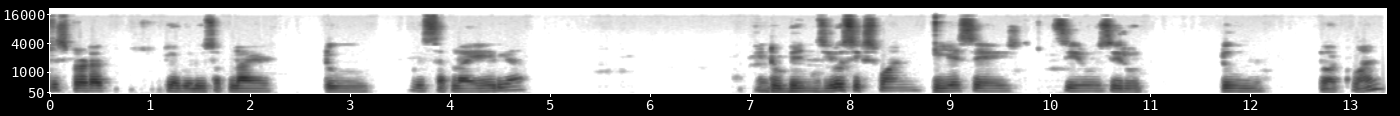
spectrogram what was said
this product we are going to supply to this supply area into bin 061 psa 002.1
